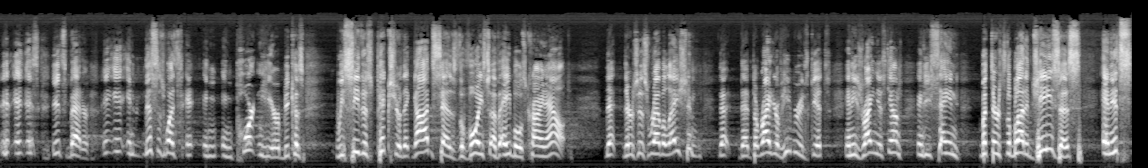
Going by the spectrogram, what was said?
it, it's, it's better. It, and this is what's important here because we see this picture that God says the voice of Abel is crying out. That there's this revelation that, that the writer of Hebrews gets, and he's writing this down, and he's saying, but there's the blood of Jesus, and it's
